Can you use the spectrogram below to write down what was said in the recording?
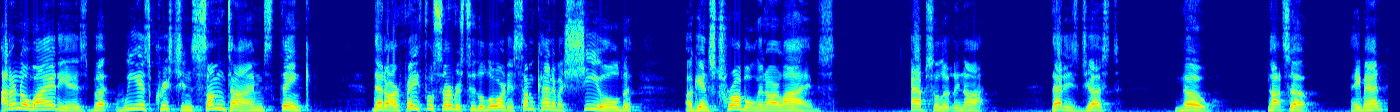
I don't know why it is, but we as Christians sometimes think that our faithful service to the Lord is some kind of a shield against trouble in our lives. Absolutely not. That is just no, not so. Amen.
